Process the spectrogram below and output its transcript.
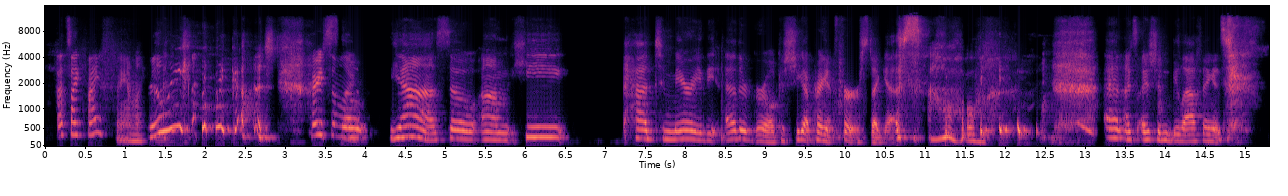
that's like my family really? oh my gosh. very similar So, yeah. So um, he had to marry the other girl because she got pregnant first, I guess. Oh, and I, I shouldn't be laughing. It's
